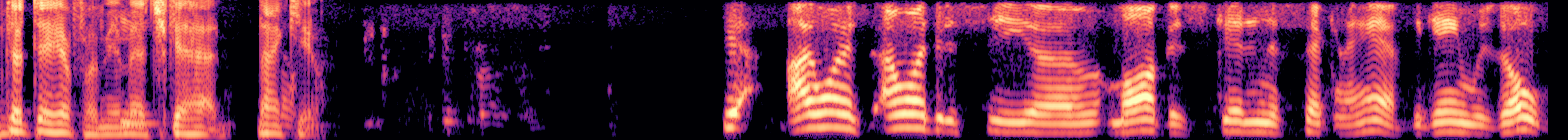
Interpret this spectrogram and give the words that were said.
Good to hear from you, Mitch. Go ahead. Thank you. yeah, I wanted I wanted to see uh, Marcus get in the second half. The game was over.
